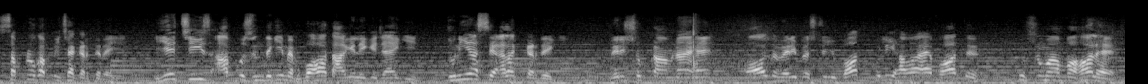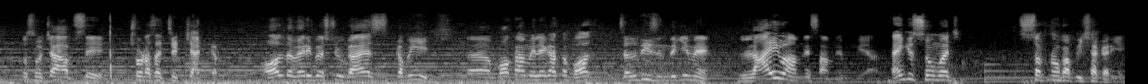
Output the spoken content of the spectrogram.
सपनों का पीछा करते रहिए। ये चीज़ आपको ज़िंदगी में बहुत आगे लेके जाएगी दुनिया से अलग कर देगी। मेरी शुभकामनाएँ हैं। All the very best to you बहुत खुली हवा है बहुत खुशनुमा माहौल है। तो सोचा आपसे छोटा सा चिट चैट कर all the very best to guys कभी आ, मौका मिलेगा तो बहुत जल्दी ज़िंदगी में लाइव आमने सामने हो गया थैंक यू सो मच सपनों का पीछा करिए।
